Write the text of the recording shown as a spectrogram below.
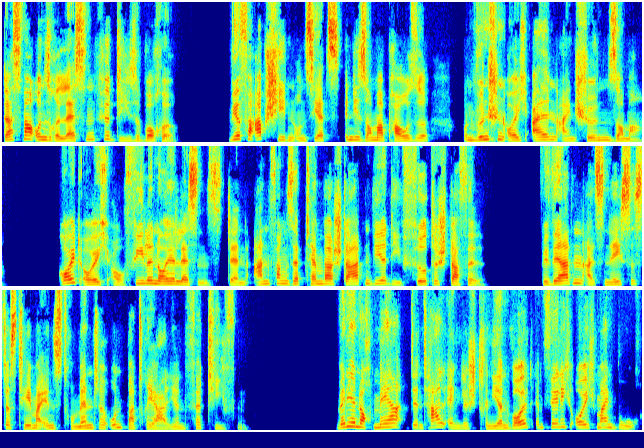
Das war unsere Lesson für diese Woche. Wir verabschieden uns jetzt in die Sommerpause und wünschen euch allen einen schönen Sommer. Freut euch auf viele neue Lessons, denn Anfang September starten wir die vierte Staffel. Wir werden als nächstes das Thema Instrumente und Materialien vertiefen. Wenn ihr noch mehr Dentalenglisch trainieren wollt, empfehle ich euch mein Buch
